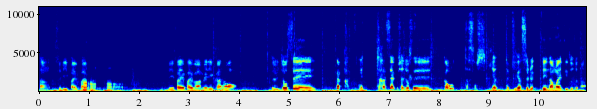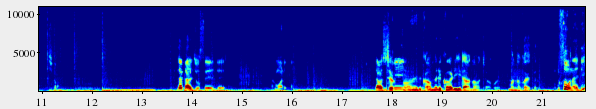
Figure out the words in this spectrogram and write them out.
3 355。ああ。355はアメリカのそういう女性がかめっちゃ活躍した女性がおった組織やった気がするっていう名前って言っとったな、しかも。だから女性で組まれた。だからじゃ式あ、アメリカ、アメリカがリーダーな。じゃあ、これ、真ん中やけど。そうね、リー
